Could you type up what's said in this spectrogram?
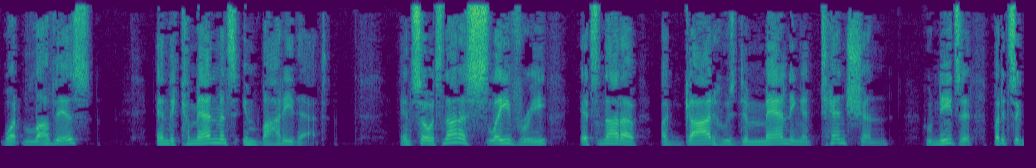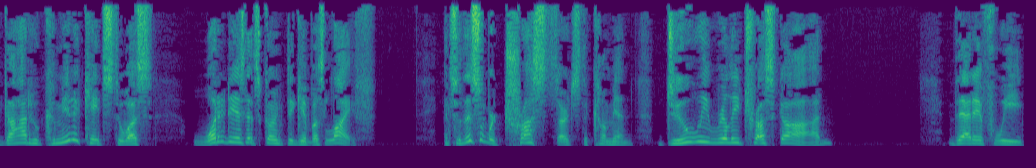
what love is, and the commandments embody that. And so it's not a slavery. It's not a, a God who's demanding attention, who needs it, but it's a God who communicates to us what it is that's going to give us life. And so this is where trust starts to come in. Do we really trust God that if we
